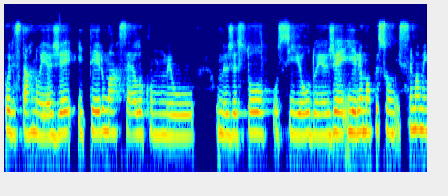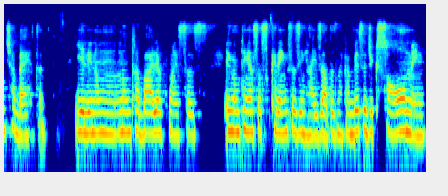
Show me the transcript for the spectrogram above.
por estar no EAG e ter o Marcelo como meu o meu gestor, o CEO do EAG, e ele é uma pessoa extremamente aberta. E ele não, não trabalha com essas. Ele não tem essas crenças enraizadas na cabeça de que só homem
